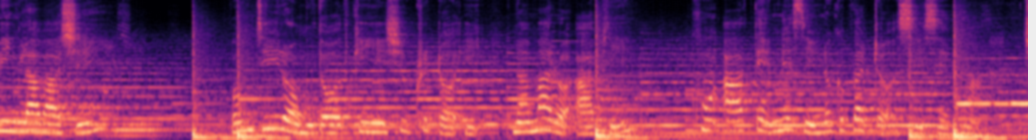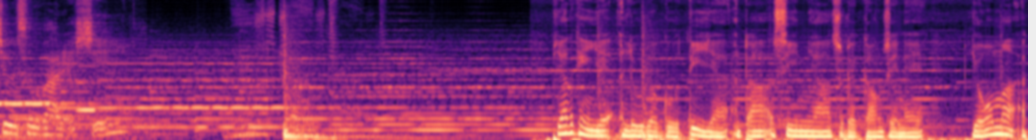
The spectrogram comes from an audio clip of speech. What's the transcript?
မင်္ဂလာပါရှင်ဘုန်းကြီးတော်မူသောသခင်ယေရှုခရစ်တော်၏နာမတော်အားဖြင့်ခွန်အားသည့်နေ့စဉ်နှုတ်ကပတ်တော်အစီအစဉ်မှာကြိုဆိုပါရရှင်ဘုရားသခင်ရဲ့အလိုတော်ကိုတည်ရန်အတားအဆီးများဆိုတဲ့ခေါင်းစဉ်နဲ့ယောမအ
